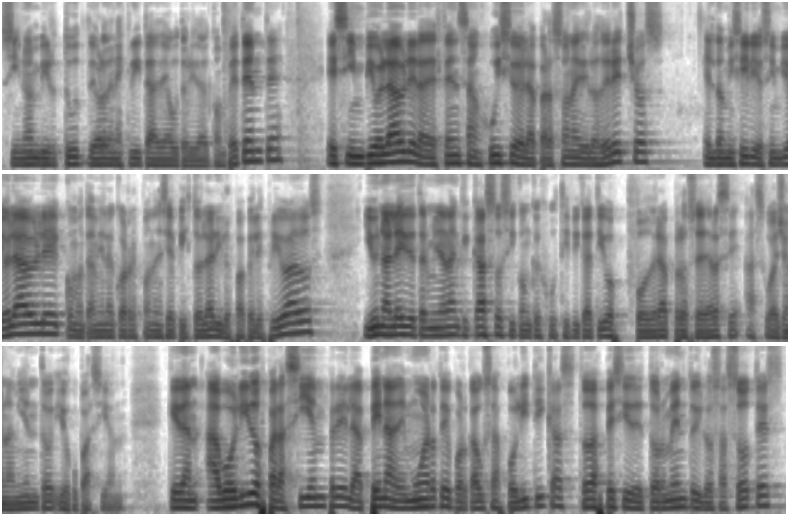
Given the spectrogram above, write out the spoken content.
sino en virtud de orden escrita de autoridad competente. Es inviolable la defensa en juicio de la persona y de los derechos. El domicilio es inviolable, como también la correspondencia epistolar y los papeles privados. Y una ley determinará en qué casos y con qué justificativos podrá procederse a su allanamiento y ocupación. Quedan abolidos para siempre la pena de muerte por causas políticas, toda especie de tormento y los azotes.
